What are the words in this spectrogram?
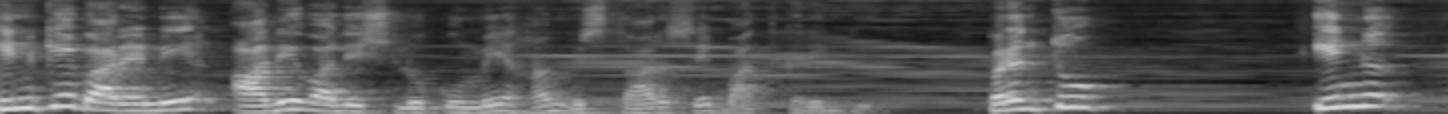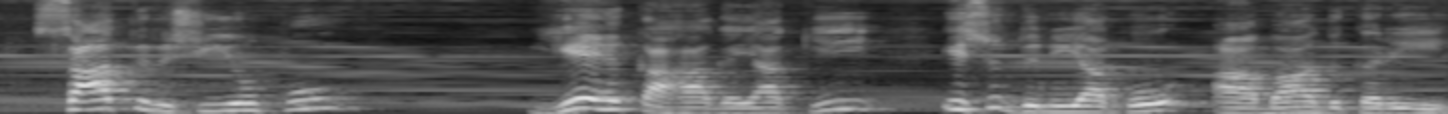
इनके बारे में आने वाले श्लोकों में हम विस्तार से बात करेंगे। परंतु इन सात ऋषियों को यह कहा गया कि इस दुनिया को आबाद करी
